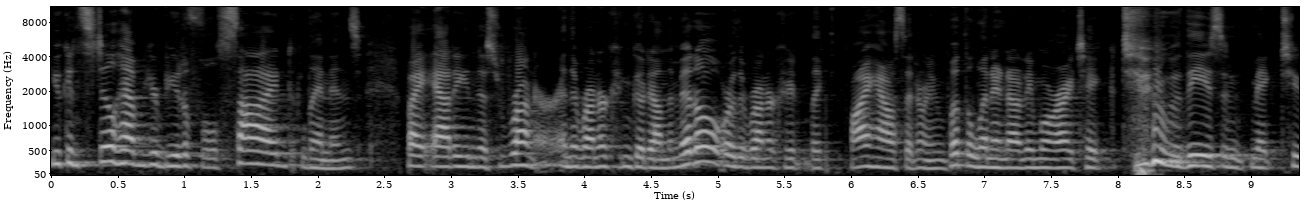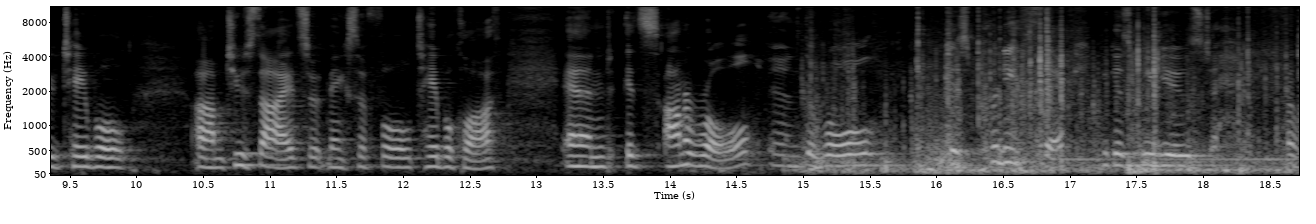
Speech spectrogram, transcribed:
You can still have your beautiful side linens by adding this runner. And the runner can go down the middle or the runner could, like my house, I don't even put the linen out anymore. I take two of these and make two table, um, two sides, so it makes a full tablecloth. And it's on a roll, and the roll is pretty thick because we used, oh,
